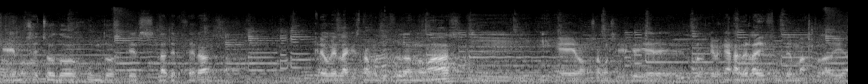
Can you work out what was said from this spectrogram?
que hemos hecho todos juntos, que es la tercera. Creo que es la que estamos disfrutando más y, y que vamos a conseguir que los que vengan a verla disfruten más todavía.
